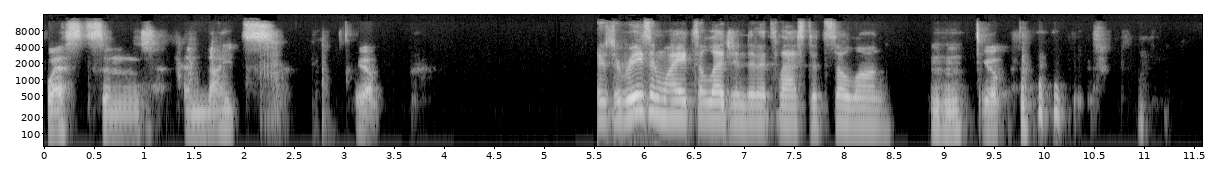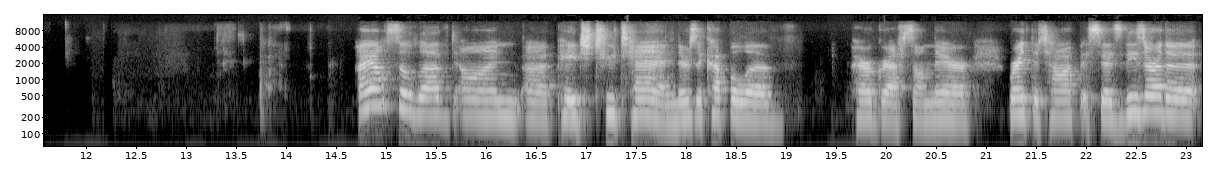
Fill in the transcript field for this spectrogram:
quests and and knights, yeah. There's a reason why it's a legend and it's lasted so long. Mm-hmm. Yep. I also loved on uh, page 210, there's a couple of paragraphs on there. Right at the top, it says, These are the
